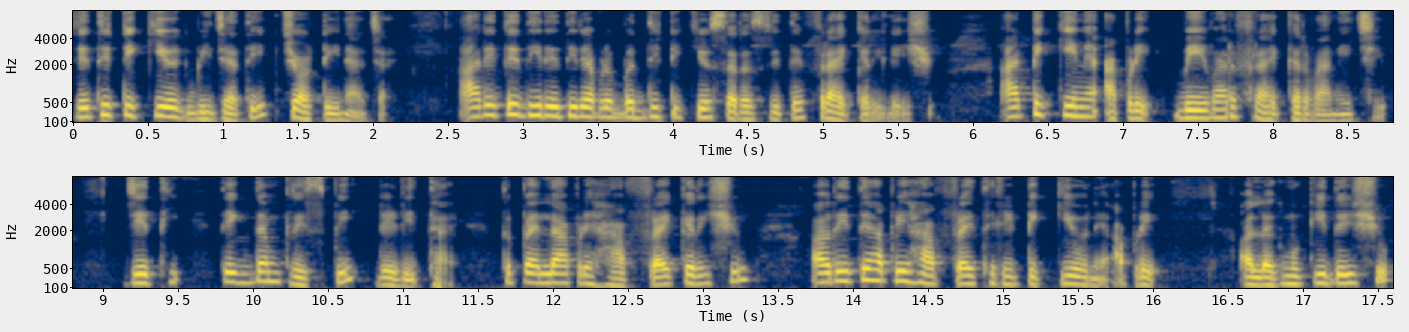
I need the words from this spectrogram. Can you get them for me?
જેથી ટિક્કીઓ એકબીજાથી ચોંટી ના જાય. આ રીતે ધીરે ધીરે આપણે બધી ટિક્કીઓ સરસ રીતે ફ્રાય કરી લઈશું. આ ટિક્કીને આપણે બે વાર ફ્રાય કરવાની છે. જેથી તે એકદમ ક્રિસ્પી રેડી થાય. તો પહેલાં આપણે હાફ ફ્રાય કરીશું. આ રીતે આપણી હાફ ફ્રાય થયેલી ટિક્કીઓને આપણે અલગ મૂકી દઈશું.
